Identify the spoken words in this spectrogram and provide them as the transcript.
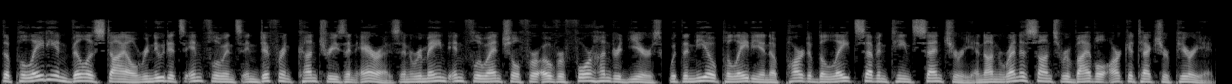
The Palladian villa style renewed its influence in different countries and eras and remained influential for over 400 years, with the Neo-Palladian a part of the late 17th century and on Renaissance Revival architecture period.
